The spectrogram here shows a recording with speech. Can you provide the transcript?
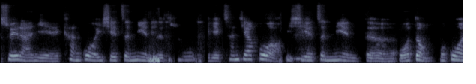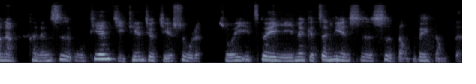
虽然也看过一些正念的书，也参加过一些正念的活动，不过呢，可能是五天几天就结束了。所以对于那个正念是似懂非懂的。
